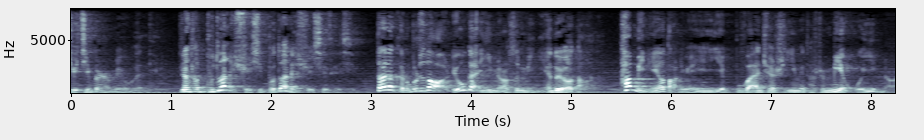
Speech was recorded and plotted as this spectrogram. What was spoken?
就基本上没有问题了。让他不断的学习，不断的学习才行。大家可能不知道，流感疫苗是每年都要打的。它每年要打的原因，也不完全是因为它是灭活疫苗，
